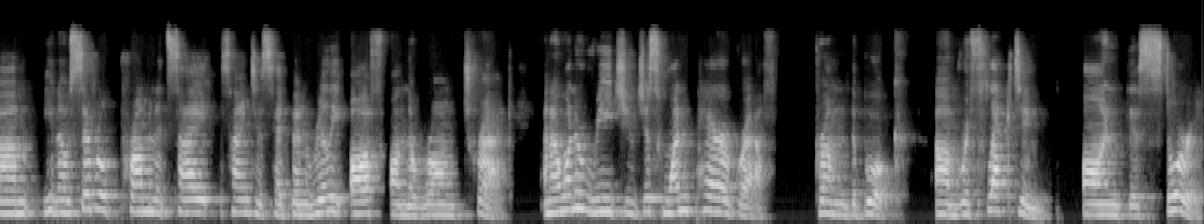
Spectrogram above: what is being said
um, you know, several prominent sci- scientists had been really off on the wrong track. And I want to read you just one paragraph from the book um, reflecting on this story.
